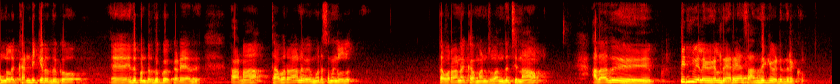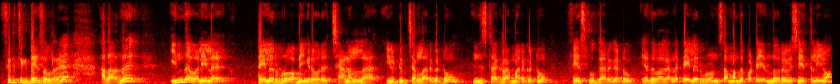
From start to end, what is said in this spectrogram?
உங்களை கண்டிக்கிறதுக்கோ இது பண்ணுறதுக்கோ கிடையாது. ஆனால் தவறான விமர்சனங்கள் தவறான கமெண்ட்ஸ் வந்துச்சுன்னா அதாவது பின் விளைவுகள் நிறையா சந்திக்க வேண்டியது இருக்கும் சிரிச்சுக்கிட்டே சொல்கிறேன் அதாவது இந்த வழியில் டெய்லர் ப்ரோ அப்படிங்கிற ஒரு சேனலில் யூடியூப் சேனலாக இருக்கட்டும் இன்ஸ்டாகிராமாக இருக்கட்டும் ஃபேஸ்புக்காக இருக்கட்டும் எதுவாக அந்த டெய்லர் ப்ரோன்னு சம்மந்தப்பட்ட எந்த ஒரு விஷயத்துலையும்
